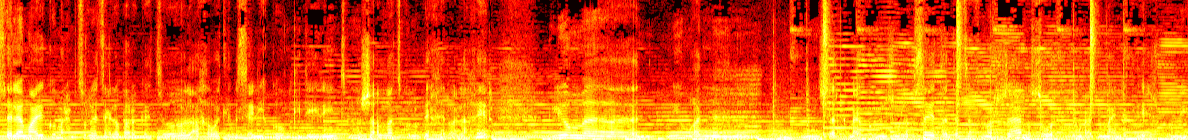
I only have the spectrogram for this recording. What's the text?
السلام عليكم ورحمة الله تعالى وبركاته. الأخوات لبس عليكم كي دايرين. نتمنى إن شاء الله تكونوا بخير وعلى خير. اليوم آه، اليوم غنشارك معكم جولة بسيطة. درتها في مرجان وصورت لكم بعض الماينات اللي عجبوني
